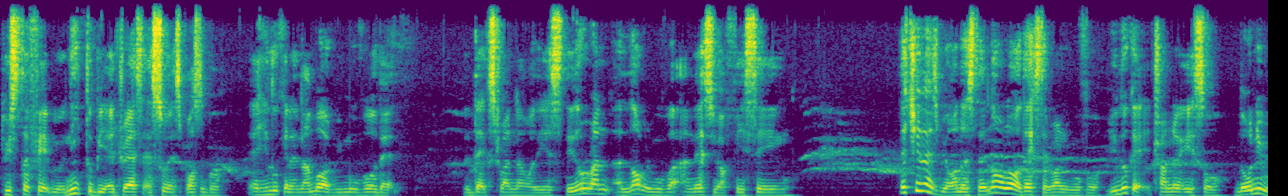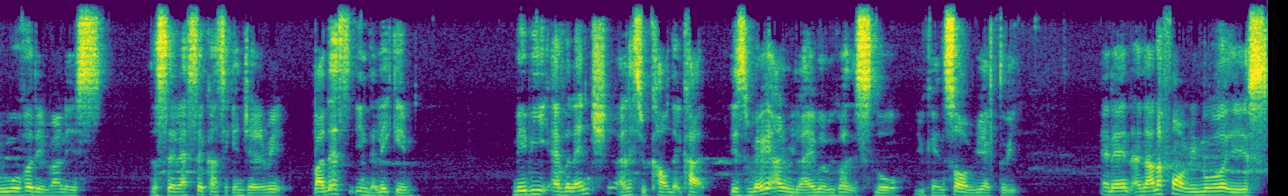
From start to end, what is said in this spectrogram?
Twisted Fate will need to be addressed as soon as possible. And you look at the number of removal that the decks run nowadays. They don't run a lot of removal unless you are facing. Actually, let's be honest, there are not a lot of decks that run removal. You look at Trundle ASO, the only removal they run is the Celestial cards they can generate, but that's in the late game. Maybe Avalanche, unless you count that card, is very unreliable because it's slow. You can sort of react to it. And then another form of removal is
